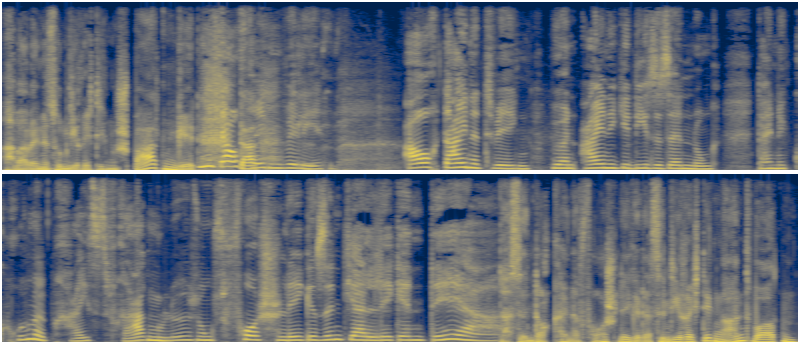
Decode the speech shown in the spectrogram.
Aber wenn es um die richtigen Spaten geht. Nicht aufregen, Willi. Auch deinetwegen hören einige diese Sendung. Deine Krümelpreisfragen, Lösungsvorschläge sind ja legendär. Das sind doch keine Vorschläge, das sind die richtigen Antworten.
